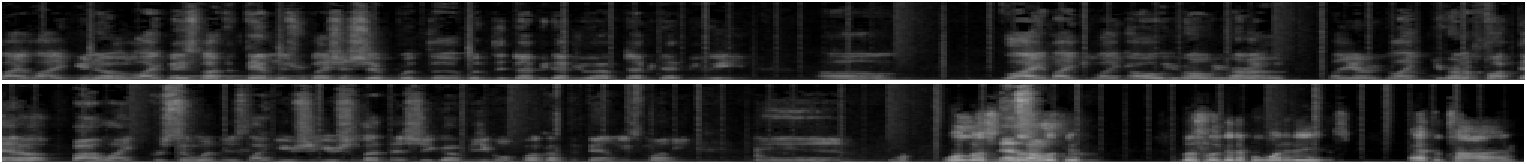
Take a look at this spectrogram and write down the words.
like, like you know, like basically like the family's relationship with the with the WWF, WWE, um, like, like, like, oh, you're gonna, you're gonna, like, you're like, you're gonna fuck that up by like pursuing this. Like, you should, you should let that shit go because you're gonna fuck up the family's money. And Well, let's let's all- look at let's look at it for what it is. At the time,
